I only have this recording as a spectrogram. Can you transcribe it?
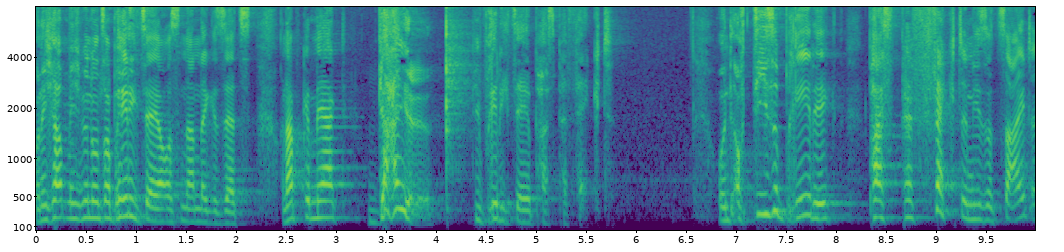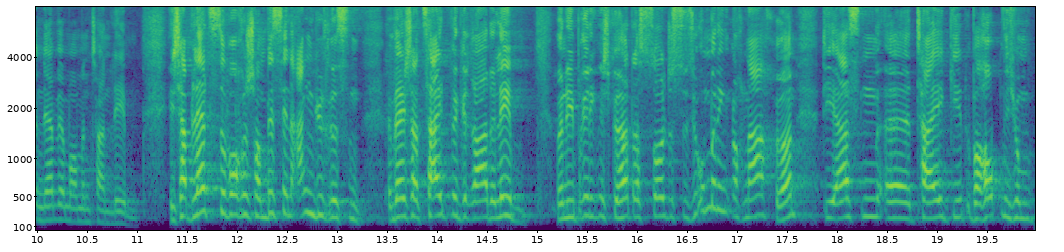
Und ich habe mich mit unserer Predigtserie auseinandergesetzt und habe gemerkt, geil, die Predigtserie passt perfekt. Und auch diese Predigt passt perfekt in diese Zeit, in der wir momentan leben. Ich habe letzte Woche schon ein bisschen angerissen, in welcher Zeit wir gerade leben. Wenn du die Predigt nicht gehört hast, solltest du sie unbedingt noch nachhören. Die ersten äh, Teil geht überhaupt nicht um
